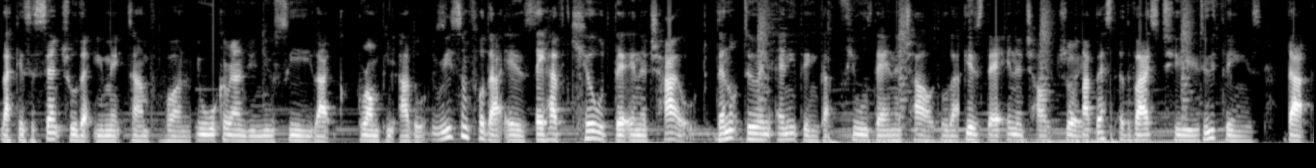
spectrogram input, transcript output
Like it's essential that you make time for fun. You walk around and you see like grumpy adults. The reason for that is they have killed their inner child. They're not doing anything that fuels their inner child or that gives their inner child joy. My best advice to you do things that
